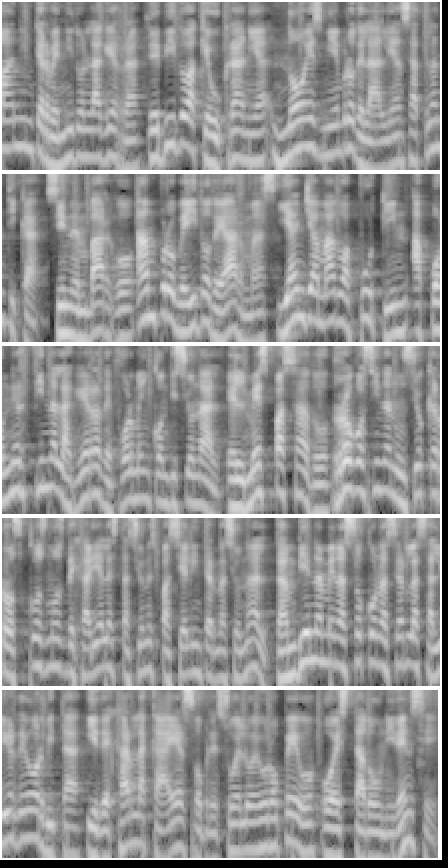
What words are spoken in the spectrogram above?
han intervenido en la guerra debido a que Ucrania no es miembro de la Alianza Atlántica. Sin embargo, han proveído de armas y han llamado a Putin a poner fin a la guerra de forma incondicional. El mes pasado, Rogozin anunció que Roscosmos dejaría la Estación Espacial Internacional también amenazó con hacerla salir de órbita y dejarla caer sobre suelo europeo o estadounidense.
